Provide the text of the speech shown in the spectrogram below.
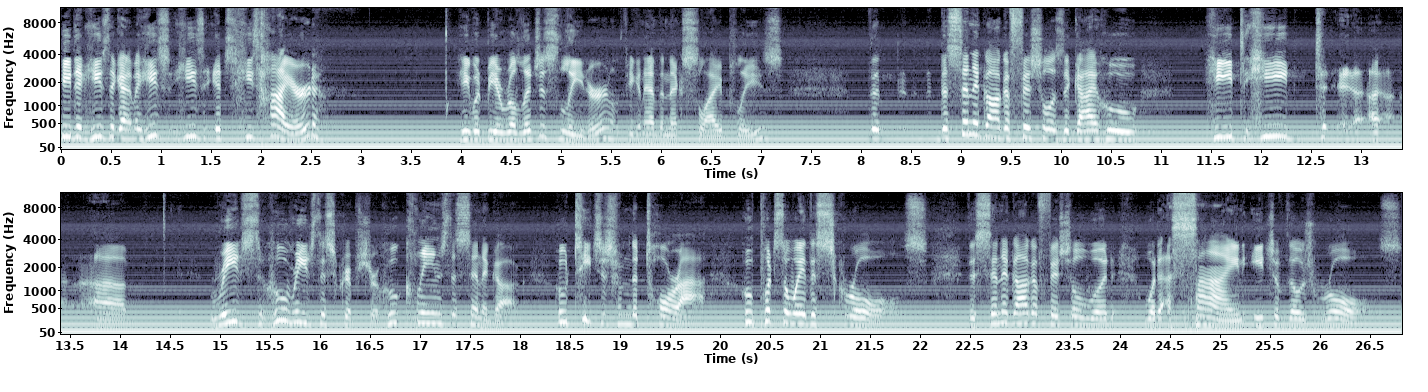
He did, he's the guy, but he's, he's, it's, he's hired he would be a religious leader. If you can have the next slide, please. The, the synagogue official is the guy who he, he uh, uh, reads, who reads the scripture, who cleans the synagogue, who teaches from the Torah, who puts away the scrolls. The synagogue official would, would assign each of those roles.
